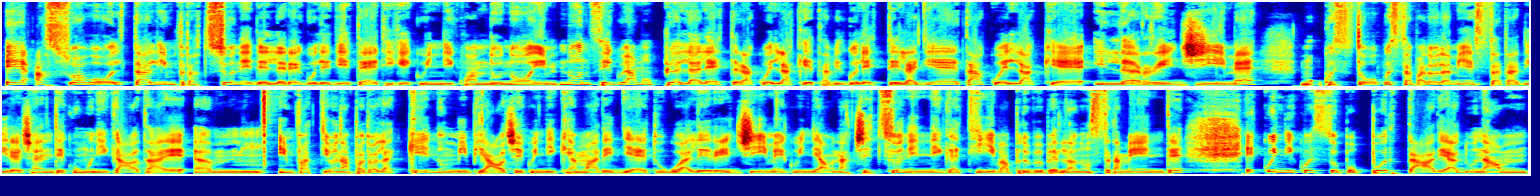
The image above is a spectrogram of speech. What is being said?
e a sua volta l'infrazione delle regole dietetiche, quindi quando noi non seguiamo più alla lettera quella che è tra virgolette la dieta, quella che è il regime, questo, questa parola mi è stata di recente comunicata e um, infatti una parola che non mi piace, quindi chiamare dieta uguale regime, quindi ha un'accezione negativa proprio per la nostra mente e quindi questo può portare ad un um,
